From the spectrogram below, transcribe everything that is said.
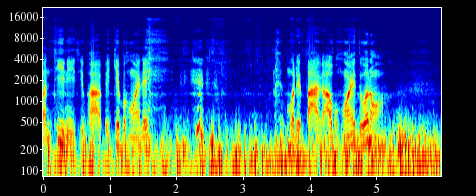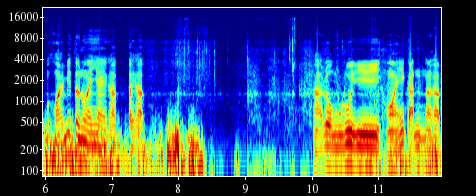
บันที่นี่สิพาไปเก็บบักหอยเลยบ่ได้ปลาก็เอาบักหอยตัวเนาะบักหอยมีตัวหน่วยใหญ่ครับ ไปครับหาลงลุยหอยกันนะครับ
